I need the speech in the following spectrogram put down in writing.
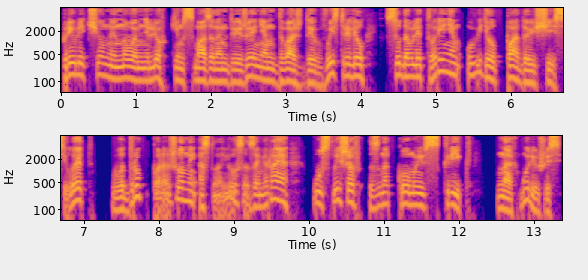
привлеченный новым нелегким смазанным движением, дважды выстрелил, с удовлетворением увидел падающий силуэт, вдруг пораженный остановился, замирая, услышав знакомый вскрик. Нахмурившись,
